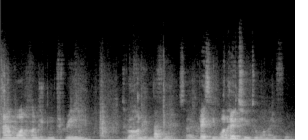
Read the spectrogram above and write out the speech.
and 103 to 104. So basically 102 to 104.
